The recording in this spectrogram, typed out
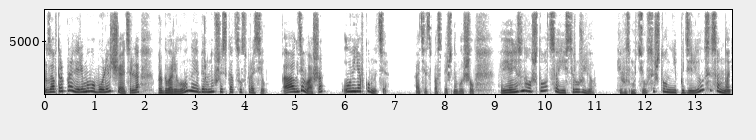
Завтра проверим его более тщательно», — проговорил он и, обернувшись к отцу, спросил. «А где ваша?» «У меня в комнате». Отец поспешно вышел. Я не знал, что у отца есть ружье, и возмутился, что он не поделился со мной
